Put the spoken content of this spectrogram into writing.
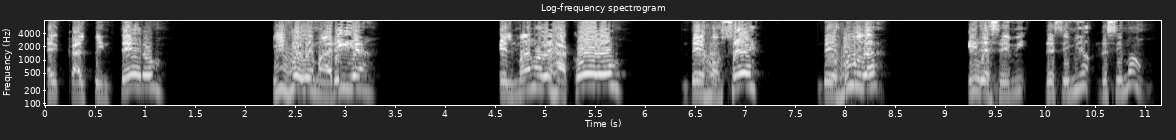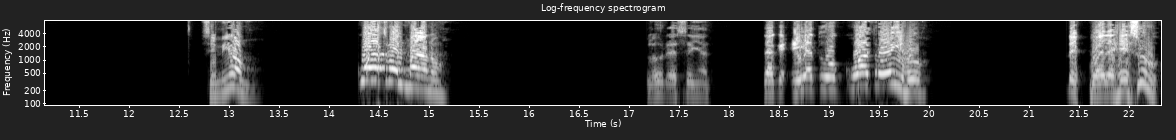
el carpintero, hijo de María, hermano de Jacobo, de José, de Judas y de, de, Simeón, de Simón? Simeón. Cuatro hermanos. Gloria al Señor. O sea que ella tuvo cuatro hijos después de Jesús.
